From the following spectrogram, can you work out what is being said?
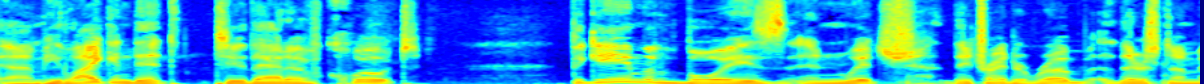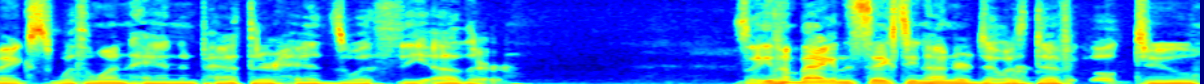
Um, he likened it to that of, quote, the game of boys in which they try to rub their stomachs with one hand and pat their heads with the other. So even back in the 1600s, it was difficult to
